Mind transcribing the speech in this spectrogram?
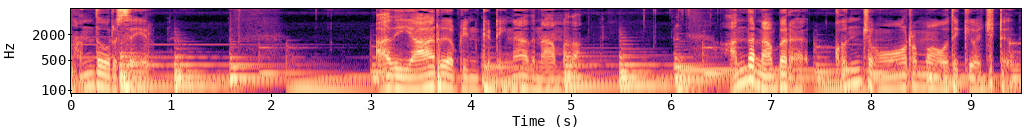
அந்த ஒரு செயல் அது யார் அப்படின்னு கேட்டிங்கன்னா அது நாம தான். அந்த நபரை கொஞ்சம் ஓரமாக ஒதுக்கி வச்சுட்டு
